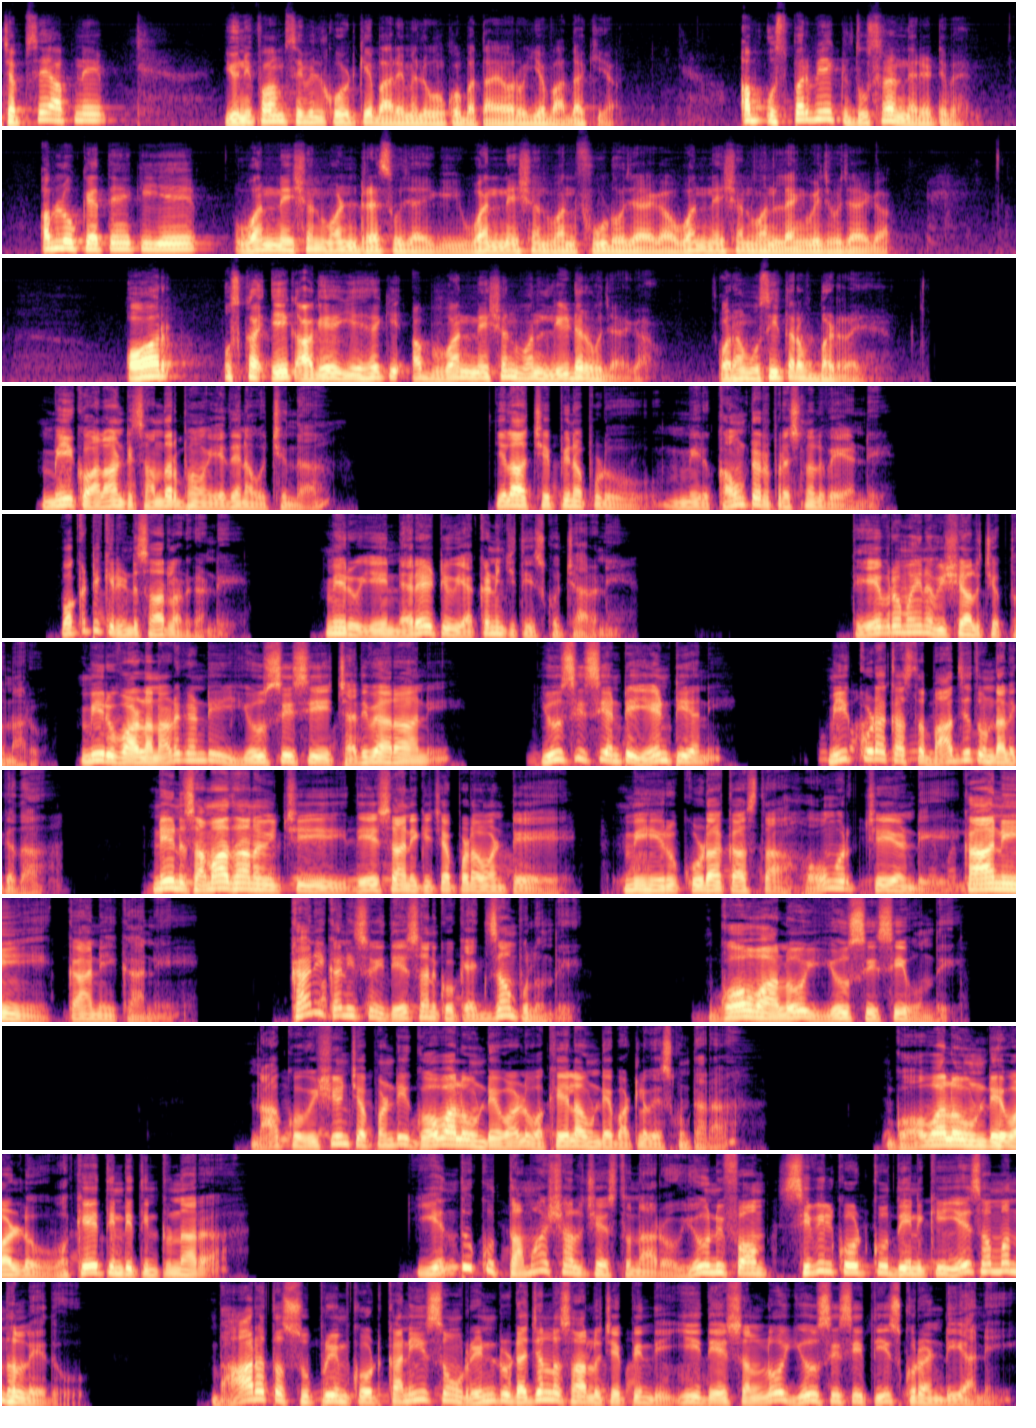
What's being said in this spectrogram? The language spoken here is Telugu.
जब से आपने यूनिफॉर्म सिविल कोड के बारे में लोगों को बताया और ये वादा किया अब उस पर भी एक दूसरा नैरेटिव है अब लोग कहते हैं कि ये वन नेशन वन ड्रेस हो जाएगी वन नेशन वन फूड हो जाएगा वन नेशन वन लैंग्वेज हो जाएगा और उसका एक आगे ये है कि अब वन नेशन वन लीडर हो जाएगा और हम उसी तरफ बढ़ रहे हैं మీకు అలాంటి సందర్భం ఏదైనా వచ్చిందా ఇలా చెప్పినప్పుడు మీరు కౌంటర్ ప్రశ్నలు వేయండి ఒకటికి రెండుసార్లు అడగండి. మీరు ఈ నెరేటివ్ ఎక్కడి నుంచి తీసుకొచ్చారని. తీవ్రమైన విషయాలు చెప్తున్నారు. మీరు వాళ్ళని అడగండి యూసీసీ చదివారా అని? యూసీసీ అంటే ఏంటి అని? మీకు కూడా కాస్త బాధ్యత ఉండాలి కదా. నేను సమాధానం ఇచ్చి దేశానికి చెప్పడం అంటే మీరు కూడా కాస్త హోంవర్క్ చేయండి. కానీ కానీ కానీ. కానీ కనీసం ఈ దేశానికి ఒక ఎగ్జాంపుల్ ఉంది. గోవాలో యూసీసీ ఉంది. నాకు విషయం చెప్పండి గోవాలో ఉండేవాళ్ళు ఒకేలా ఉండే బట్టలు వేసుకుంటారా? గోవాలో ఉండేవాళ్ళు ఒకే తిండి తింటున్నారా? ఎందుకు తమాషాలు చేస్తున్నారు? యూనిఫామ్ సివిల్ కోడ్కు దీనికి ఏ సంబంధం లేదు. భారత సుప్రీంకోర్టు కనీసం రెండు డజన్ల సార్లు చెప్పింది ఈ దేశంలో యూసీసీ తీసుకురండి అని.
